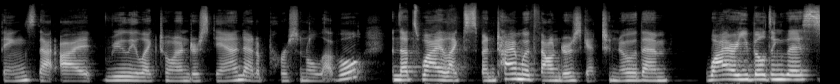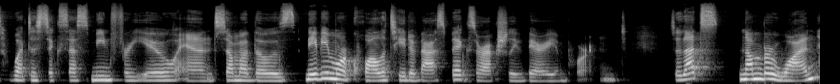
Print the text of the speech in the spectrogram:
things that I really like to understand at a personal level. And that's why I like to spend time with founders, get to know them, why are you building this? What does success mean for you? And some of those maybe more qualitative aspects are actually very important. So that's number one.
